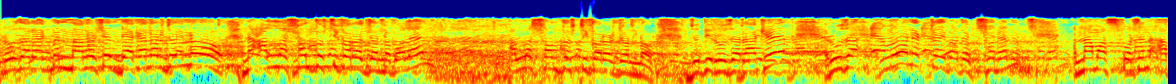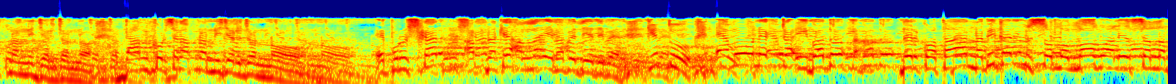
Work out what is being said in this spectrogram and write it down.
রোজা রাখবেন মানুষের দেখানোর জন্য না আল্লাহ সন্তুষ্টি করার জন্য বলেন? আল্লাহ সন্তুষ্টি করার জন্য। যদি রোজা রাখেন, রোজা এমন একটা ইবাদত শোনেন, নামাজ পড়ছেন আপনার নিজের জন্য, দান করছেন আপনার নিজের জন্য। এই পুরস্কার আপনাকে আল্লাহ এভাবে দিয়ে দিবেন। কিন্তু এমন একটা ইবাদতের কথা নবী করিম সাল্লাল্লাহু আলাইহি সাল্লাম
